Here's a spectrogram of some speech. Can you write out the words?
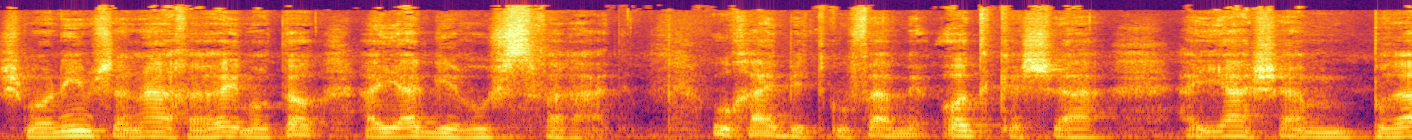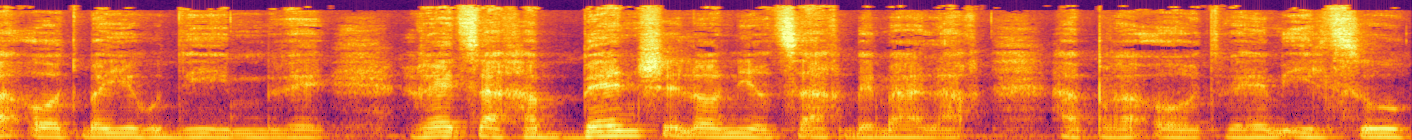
80 שנה אחרי מותו, היה גירוש ספרד. הוא חי בתקופה מאוד קשה, היה שם פרעות ביהודים ורצח, הבן שלו נרצח במהלך הפרעות והם אילצו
